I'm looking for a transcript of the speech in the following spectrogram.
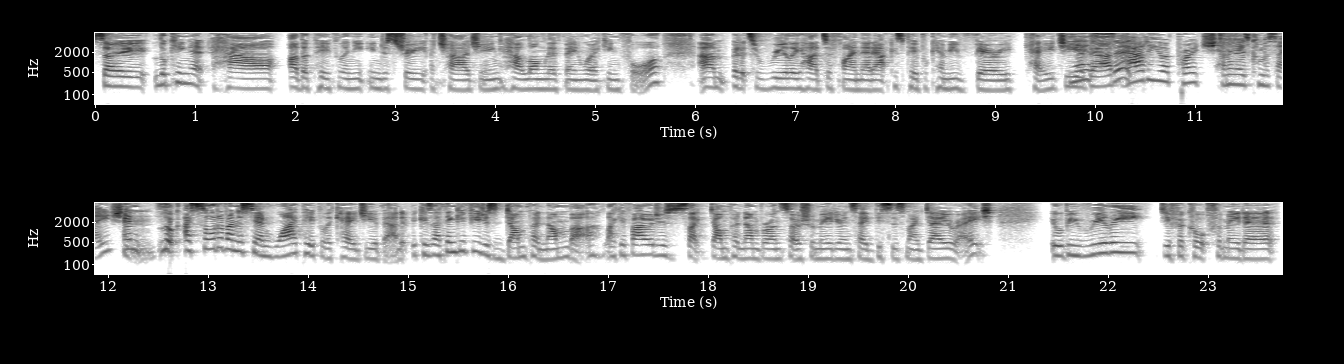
So, looking at how other people in your industry are charging, how long they've been working for, um, but it's really hard to find that out because people can be very cagey Yes, about it. How do you approach having those conversations? And Look, I sort of understand why people are cagey about it because I think if you just dump a number, like if I were just like dump a number on social media and say, this is my day rate, it would be really difficult for me to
